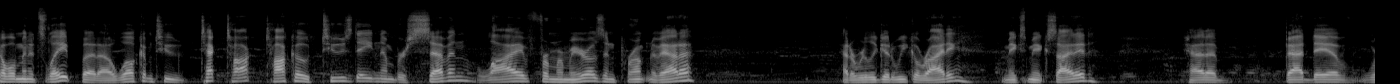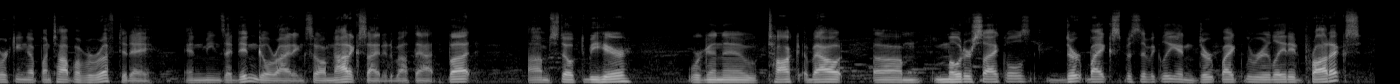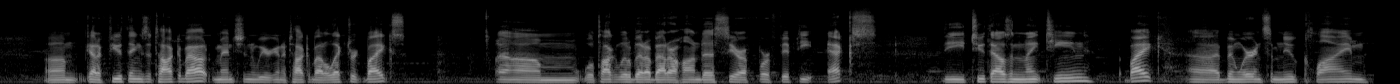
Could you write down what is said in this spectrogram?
couple minutes late, but uh, welcome to Tech Talk Taco Tuesday number seven, live from Ramiro's in Pahrump, Nevada. Had a really good week of riding. Makes me excited. Had a bad day of working up on top of a roof today, and means I didn't go riding, so I'm not excited about that. But I'm stoked to be here. We're to talk about um, motorcycles, dirt bikes specifically, and dirt bike related products. Um, got a few things to talk about. Mentioned we were going to talk about electric bikes. Um, we'll talk a little bit about our Honda CRF 450X, the 2019 bike. Uh, I've been wearing some new Klim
